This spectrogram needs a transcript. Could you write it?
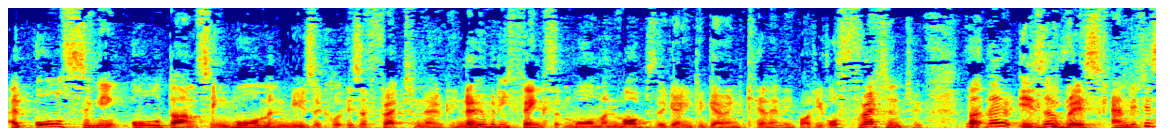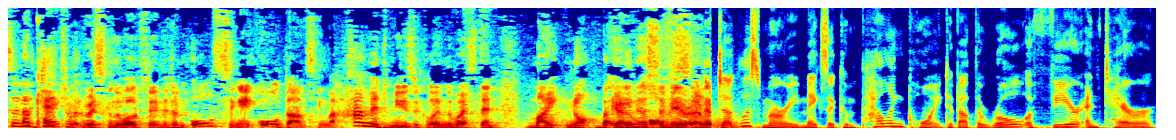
an all-singing, all-dancing Mormon musical is a threat to nobody. Nobody thinks that Mormon mobs are going to go and kill anybody, or threaten to. But there is a risk, and it is a okay. legitimate risk in the world today, that an all-singing, all-dancing Mohammed musical in the West End might not but go you know, off Samira, so. Douglas Murray makes a compelling point about the role of fear and terror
